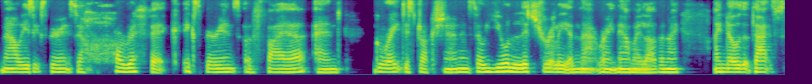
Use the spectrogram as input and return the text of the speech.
Maui has experienced a horrific experience of fire and great destruction. And so you're literally in that right now, my love. And I, I know that that's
